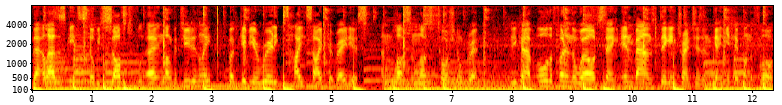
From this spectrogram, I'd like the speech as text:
that allows the ski to still be soft uh, and longitudinally, but give you a really tight side cut radius and lots and lots of torsional grip. You can have all the fun in the world staying inbounds, digging trenches and getting your hip on the floor.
